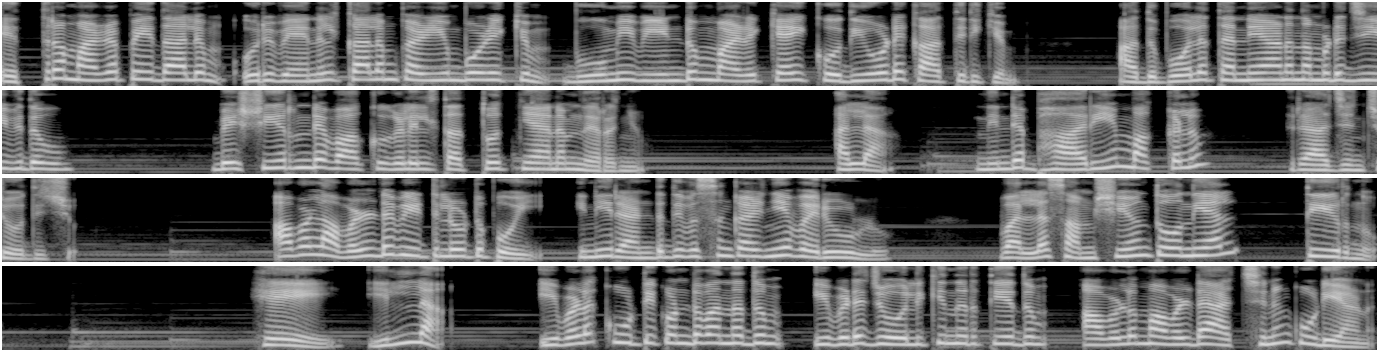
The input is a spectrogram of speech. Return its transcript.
എത്ര മഴ പെയ്താലും ഒരു വേനൽക്കാലം കഴിയുമ്പോഴേക്കും ഭൂമി വീണ്ടും മഴയ്ക്കായി കൊതിയോടെ കാത്തിരിക്കും. അതുപോലെ തന്നെയാണ് നമ്മുടെ ജീവിതവും. ബഷീറിന്റെ വാക്കുകളിൽ തത്വജ്ഞാനം നിറഞ്ഞു. അല്ല നിന്റെ ഭാര്യയും മക്കളും? രാജൻ ചോദിച്ചു. അവൾ അവളുടെ വീട്ടിലോട്ട് പോയി. ഇനി രണ്ടു ദിവസം കഴിഞ്ഞേ വരുള്ളൂ വല്ല സംശയവും തോന്നിയാൽ തീർന്നു. ഹേ ഇല്ല. ഇവളെ കൂട്ടിക്കൊണ്ടുവന്നതും ഇവിടെ ജോലിക്ക് നിർത്തിയതും അവളും അവളുടെ അച്ഛനും കൂടിയാണ്.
